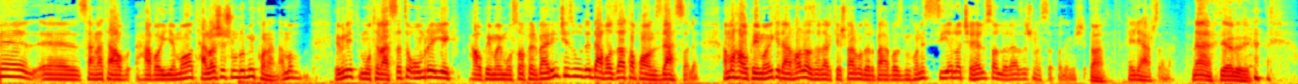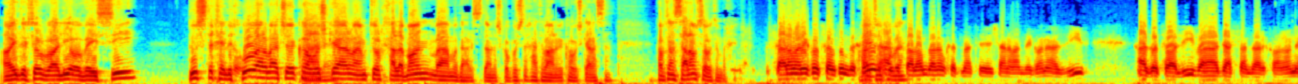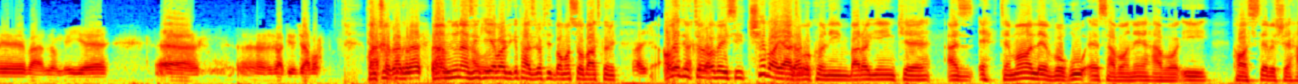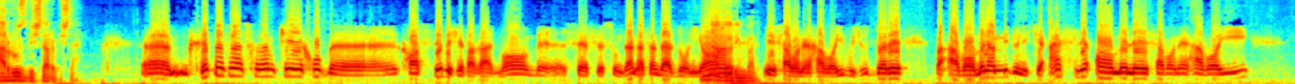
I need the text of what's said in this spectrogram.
صنعت هوایی ما تلاششون رو می‌کنن. اما ببینید متوسط عمر یک هواپیمای مسافربری چیزی بوده 12 تا 15 ساله. اما هواپیمایی که در حال حاضر در کشور ما داره پرواز می‌کنه 30 الی 40 سال داره ازشون استفاده میشه. بله. خیلی حرف زدم. نه اختیار داری آقای دکتر والی اویسی دوست خیلی خوب بر بچه کاوشگر و همینطور خلبان و مدرس دانشگاه پشت خط برنامه کاوشگر هستن کاپیتان سلام صبحتون بخیر. سلام علیکم صبحتون بخیر. سلام دارم خدمت شنوندگان عزیز حضرت علی و دستندرکاران برنامه رادیو جوان. ممنون از اینکه یه بار دیگه پذیرفتید با ما صحبت کنید. آقای دکتر اویسی چه باید بکنیم برای اینکه از احتمال وقوع سوانه هوایی کاسته بشه هر روز بیشتر و بیشتر خدمتتون از کنم که خب کاسته بشه فقط ما به صرف رسوندن اصلا در دنیا نداریم بله. این سوانه هوایی وجود داره و عوامل هم می‌دونید که اصل عامل سوانه هوایی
